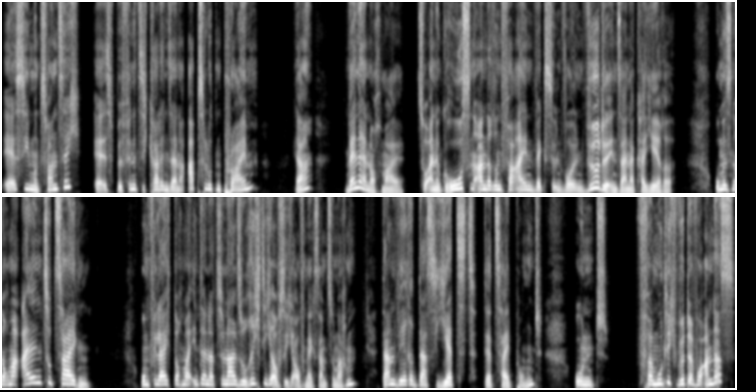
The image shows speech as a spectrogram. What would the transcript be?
er ist 27, er ist, befindet sich gerade in seiner absoluten Prime, ja, wenn er nochmal zu einem großen anderen Verein wechseln wollen würde in seiner Karriere um es nochmal allen zu zeigen, um vielleicht nochmal international so richtig auf sich aufmerksam zu machen, dann wäre das jetzt der Zeitpunkt. Und vermutlich wird er woanders,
